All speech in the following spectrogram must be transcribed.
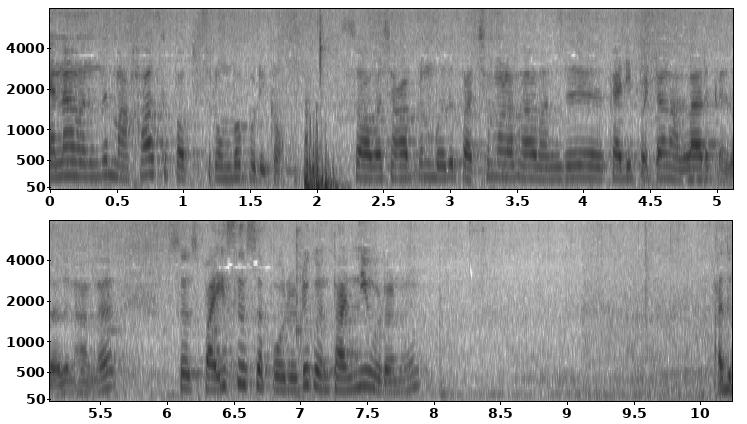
ஏன்னா வந்து மகாக்கு பப்ஸ் ரொம்ப பிடிக்கும். ஸோ அவள் சாப்பிடும்போது பச்சை மிளகா வந்து கடிப்பட்டால் நல்லா இருக்காது அதனால. ஸோ ஸ்பைசஸை போட்டுட்டு கொஞ்சம் தண்ணி விடணும். அது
